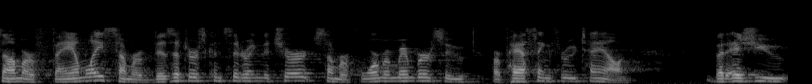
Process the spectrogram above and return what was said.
Some are family, some are visitors considering the church, some are former members who are passing through town. But as you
